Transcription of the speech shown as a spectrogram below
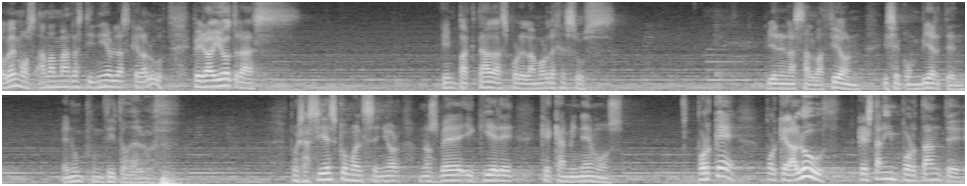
Lo vemos, aman más las tinieblas que la luz. Pero hay otras que impactadas por el amor de Jesús vienen a salvación y se convierten en un puntito de luz. Pues así es como el Señor nos ve y quiere que caminemos. ¿Por qué? Porque la luz, que es tan importante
